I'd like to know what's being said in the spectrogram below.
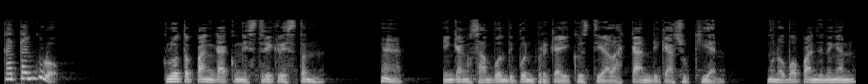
Kateng kula. Kula tepang kakung istri Kristen. Ingkang sampun dipun berkahi Gusti Allah kanthi kasugihan. Menapa panjenengan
